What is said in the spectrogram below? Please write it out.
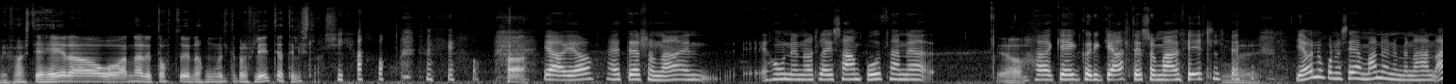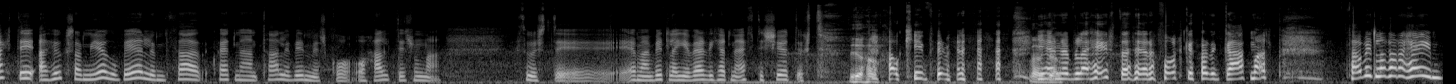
mér fannst ég að heyra á annari dóttuðin að hún vildi bara flytja til Íslands. Já, já, já, já, þetta er svona, en hún er náttúrulega í sambúð þannig að já. það gengur ekki allt eins og maður vil. Ég var nú búin að segja manninu minna að hann ætti að hugsa mjög vel um það hvernig hann tali við mig sko og haldi svona þú veist, eh, ef maður vil að ég verði hérna eftir sjötugt á kýpur minni. ég hef nefnilega heyrt að þegar fólk er orðið gamalt, þá vil að fara heim.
